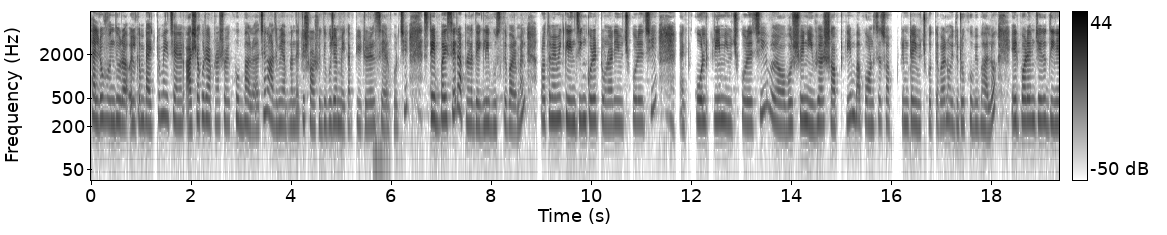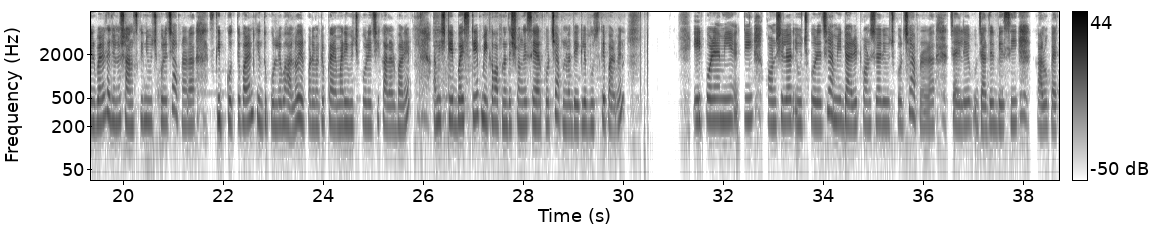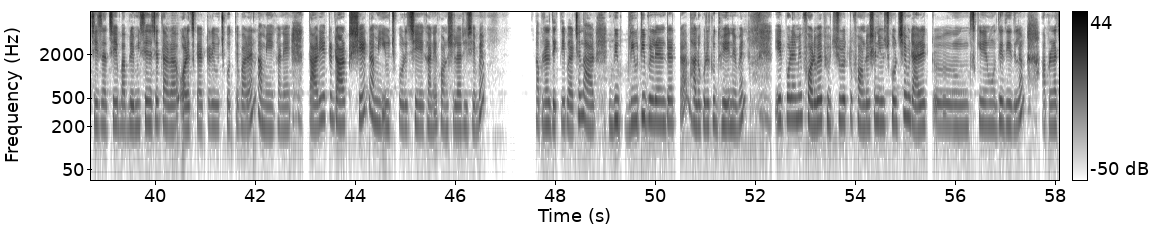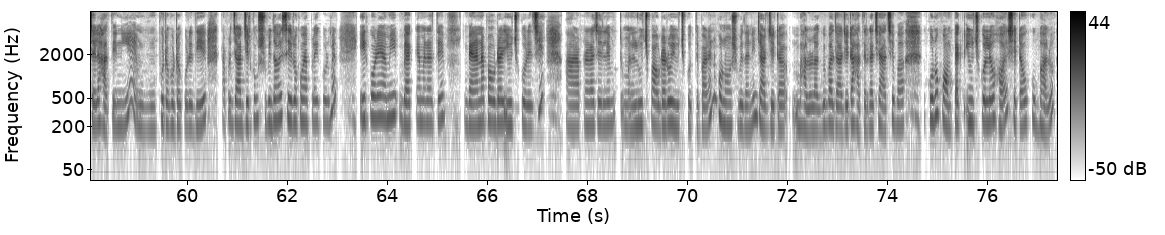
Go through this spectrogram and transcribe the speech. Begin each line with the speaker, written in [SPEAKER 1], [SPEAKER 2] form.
[SPEAKER 1] Hello বন্ধুরা, welcome back to my channel. আশা করি আপনারা সবাই খুব ভালো আছেন। আজ আমি আপনাদের একটি সরস্বতী পূজার মেকআপ টিউটোরিয়াল শেয়ার করছি। স্টেপ বাই স্টেপ আপনারা দেখলেই বুঝতে পারবেন। প্রথমে আমি ক্লিনজিং করে টোনার ইউজ করেছি একটা কোল্ড ক্রিম ইউজ করেছি, অবশ্যই নিভিয়ার সফট ক্রিম বা পন্সের সফট ক্রিমটা ইউজ করতে পারেন, ওই দুটো খুবই ভালো। এরপরে আমি যেহেতু দিনের বেলা তার জন্য সানস্ক্রিন ইউজ করেছি, আপনারা স্কিপ করতে পারেন, কিন্তু করলে ভালো। এরপরে আমি একটা প্রাইমারি ইউজ করেছি কালার বারের আমি স্টেপ বাই স্টেপ মেকআপ আপনাদের সঙ্গে শেয়ার করছি, আপনারা দেখলে বুঝতে পারবেন। এরপরে আমি একটি কনসিলার ইউজ করেছি। আমি ডাইরেক্ট কনসিলার ইউজ করছি। আপনারা চাইলে যাদের বেশি কালো প্যাচেস আছে বা ব্লেমিসেস আছে, তারা অরেঞ্জ ক্যারেক্টার ইউজ করতে পারেন। আমি এখানে তারই একটা ডার্ক শেড আমি ইউজ করেছি এখানে কনসিলার হিসেবে। আপনারা দেখতেই পাচ্ছেন। আর বিউটি ব্লেন্ডারটা ভালো করে একটু ধুয়ে নেবেন। এরপরে আমি ফর বাই টুর একটা ফাউন্ডেশন ইউজ করছি। আমি ডাইরেক্ট স্কিনের মধ্যে দিয়ে দিলাম। আপনারা চাইলে হাতে নিয়ে ফোটা ফোটা করে দিয়ে তারপর যার যেরকম সুবিধা হয় সেই রকম অ্যাপ্লাই করবেন। এরপরে আমি ব্যাক ক্যামেরাতে ব্যানানা পাউডার ইউজ করেছি। আর আপনারা চাইলে মানে লুজ পাউডারও ইউজ করতে পারেন। কোনো অসুবিধা নেই। যার যেটা ভালো লাগবে বা যার যেটা হাতের কাছে আছে বা কোনো কম্প্যাক্ট ইউজ করলেও হয়, সেটাও খুব ভালো।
